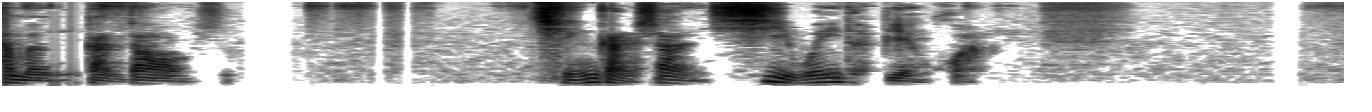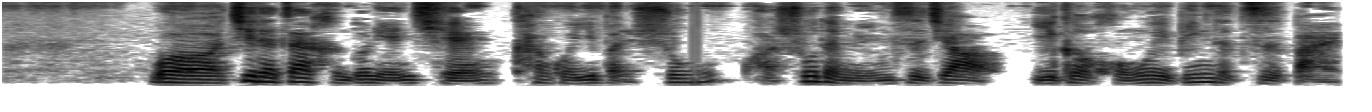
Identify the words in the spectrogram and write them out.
他们感到情感上细微的变化。我记得在很多年前看过一本书，啊，书的名字叫《一个红卫兵的自白》。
